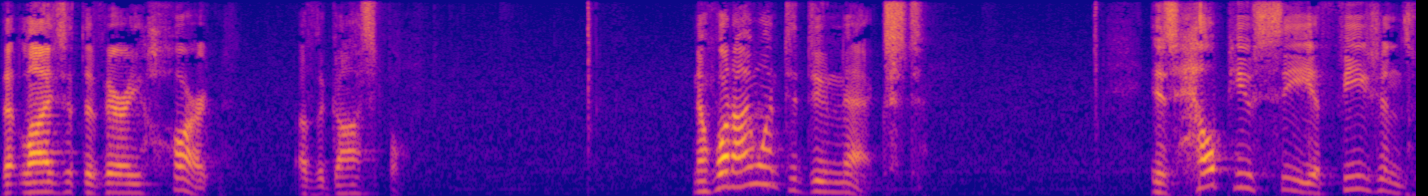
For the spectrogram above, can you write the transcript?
that lies at the very heart of the gospel. Now, what I want to do next is help you see Ephesians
